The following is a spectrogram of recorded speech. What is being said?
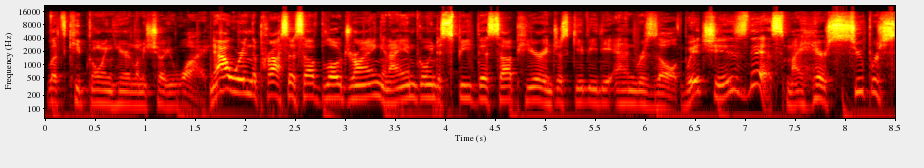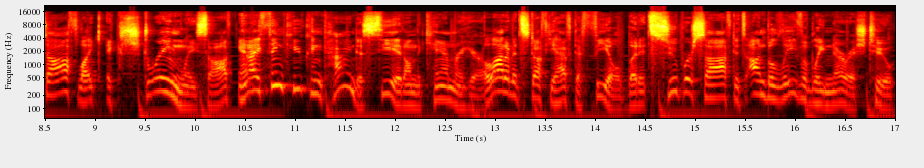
Let's keep going here and let me show you why. Now we're in the process of blow drying and I am going to speed this up here and just give you the end result, which is this. My hair's super soft, like extremely soft, and I think you can kind of see it on the camera here. A lot of it's stuff you have to feel, but it's super soft, it's unbelievably nourished too,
